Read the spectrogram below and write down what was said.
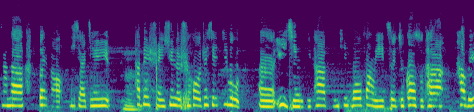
将她带到地下监狱。她被审讯的时候，这些记录，嗯，狱警给他重新播放了一次，就告诉他他违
